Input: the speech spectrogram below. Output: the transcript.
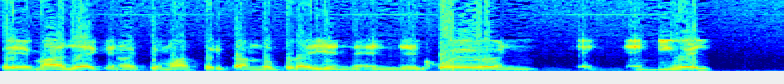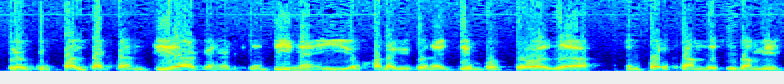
eh, más allá de que nos estemos acercando por ahí en, el juego, en, en, nivel, creo que falta cantidad acá en Argentina y ojalá que con el tiempo se vaya emparejando eso también.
